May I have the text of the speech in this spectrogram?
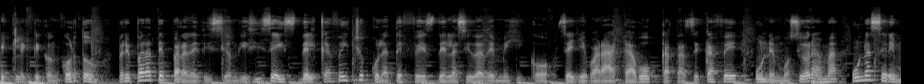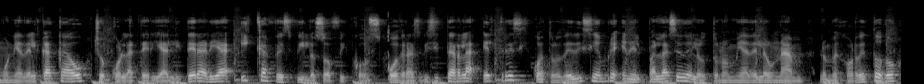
Ecléctico en corto, prepárate para la edición 16 del Café y Chocolate Fest de la Ciudad de México. Se llevará a cabo catas de café, un emociorama, una ceremonia del cacao, chocolatería literaria y cafés filosóficos. Podrás visitarla el 3 y 4 de diciembre en el Palacio de la Autonomía de la UNAM. Lo mejor de todo,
